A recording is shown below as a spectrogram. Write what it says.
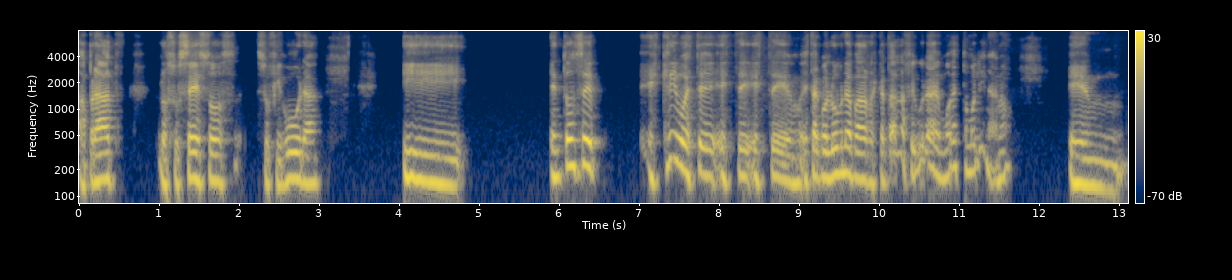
a Pratt, los sucesos, su figura. Y entonces escribo este, este, este, esta columna para rescatar la figura de Modesto Molina, ¿no? Em,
